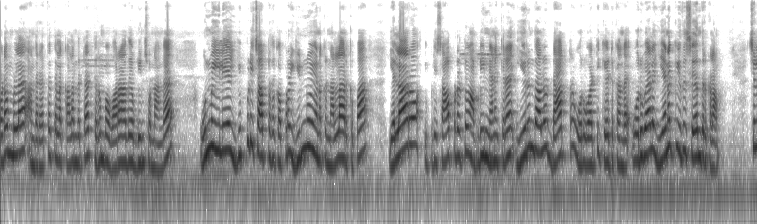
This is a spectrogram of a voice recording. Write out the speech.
உடம்புல அந்த ரத்தத்தில் கலந்துட்டா திரும்ப வராது அப்படின்னு சொன்னாங்க. உண்மையிலேயே இப்படி சாப்பிட்டதுக்கப்புறம் இன்னும் எனக்கு நல்லா இருக்குப்பா. எல்லாரும் இப்படி சாப்பிடட்டும் அப்படின்னு நினைக்கிறேன். இருந்தாலும் டாக்டர் ஒரு வாட்டி கேட்டுக்காங்க. ஒருவேளை எனக்கு இது சேர்ந்துருக்கலாம். சில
